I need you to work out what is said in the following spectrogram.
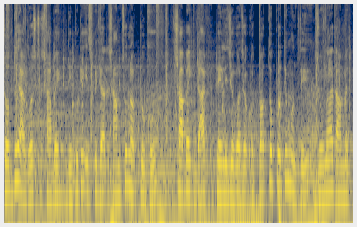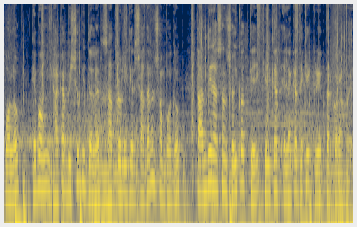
চোদ্দই আগস্ট সাবেক ডেপুটি স্পিকার শামসুল হক টুকু সাবেক ডাক, টেলিযোগাযোগ ও তথ্য প্রতিমন্ত্রী জুনায়দ আহমেদ পলক এবং ঢাকা বিশ্ববিদ্যালয়ের ছাত্রলীগের সাধারণ সম্পাদক তানভীর হাসান সৈকতকে খিলকাত এলাকা থেকে গ্রেপ্তার করা হয়।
